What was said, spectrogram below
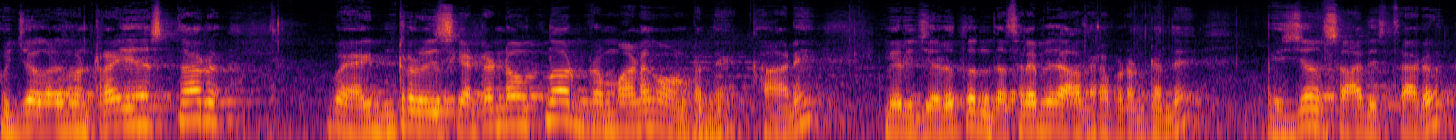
ఉద్యోగాల కోసం ట్రై చేస్తున్నారు. ఇంటర్వ్యూస్కి అటెండ్ అవుతున్నారు బ్రహ్మాండంగా ఉంటుంది. కానీ మీరు జరుగుతున్న దశల మీద ఆధారపడి ఉంటుంది. విజయం సాధిస్తారు.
